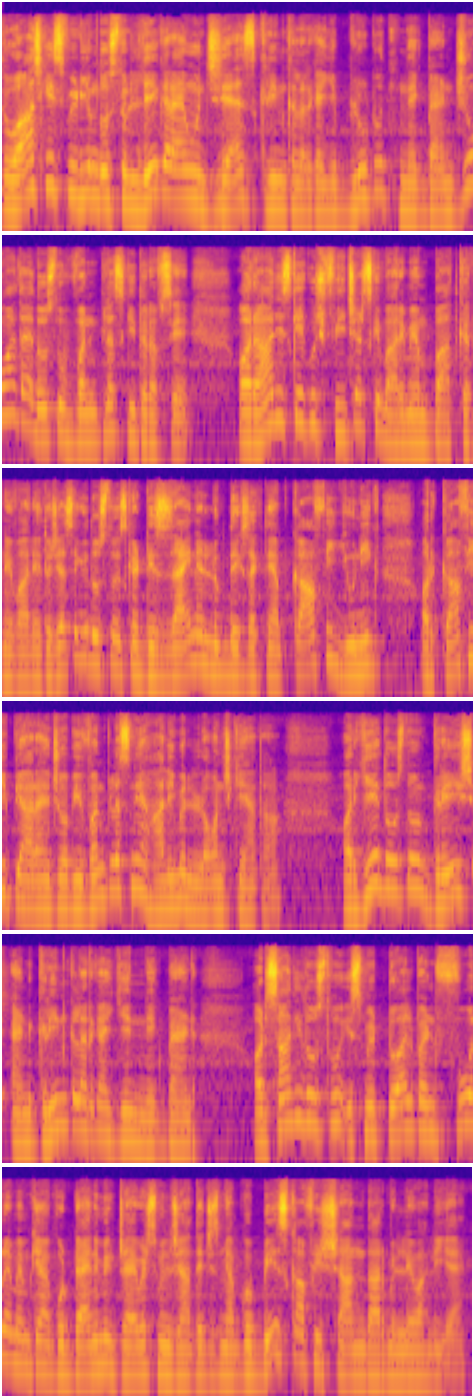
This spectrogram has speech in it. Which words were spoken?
तो आज की इस वीडियो में दोस्तों लेकर आया हूँ जैस ग्रीन कलर का ये ब्लूटूथ नेक बैंड जो आता है दोस्तों वन प्लस की तरफ़ से। और आज इसके कुछ फीचर्स के बारे में हम बात करने वाले हैं। तो जैसे कि दोस्तों इसका डिज़ाइन एंड लुक देख सकते हैं आप, काफ़ी यूनिक और काफ़ी प्यारा है जो अभी वन प्लस ने हाल ही में लॉन्च किया था। और ये दोस्तों ग्रेश एंड ग्रीन कलर का ये नेक बैंड। और साथ ही दोस्तों इसमें 12.4 पॉइंट के आपको डायनेमिक ड्राइवर्स मिल जाते हैं, जिसमें आपको बेस काफ़ी शानदार मिलने वाली है।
